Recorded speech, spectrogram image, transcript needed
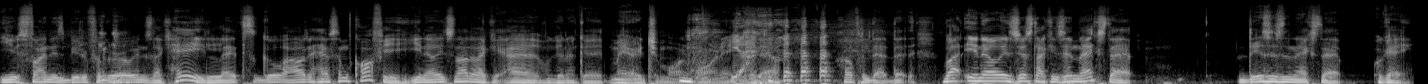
you find this beautiful girl, and it's like, hey, let's go out and have some coffee. You know, it's not like uh, we're gonna get married tomorrow morning. Yeah. You know, hopefully that, that. But you know, it's just like it's the next step. This is the next step. Okay.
